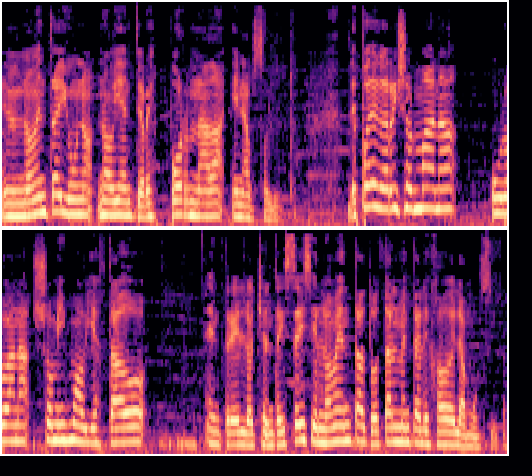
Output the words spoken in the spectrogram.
en el 91, no había interés por nada en absoluto. Después de guerrilla urbana, urbana, yo mismo había estado entre el 86 y el 90 totalmente alejado de la música.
